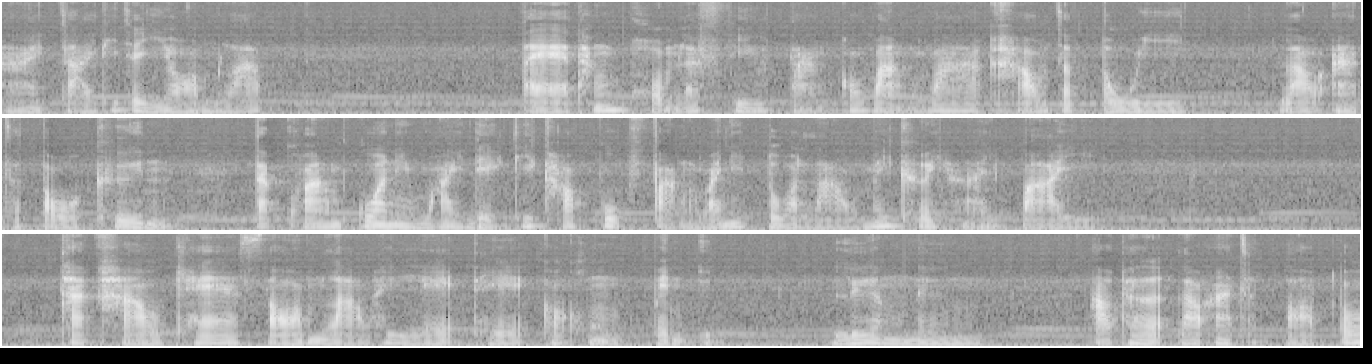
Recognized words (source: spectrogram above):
อายใจที่จะยอมรับ แต่ทั้งผมและฟิลต่างก็หวังว่าเขาจะตุย เราอาจจะโตขึ้น แต่ความกลัวในวัยเด็กที่เขาปลูกฝังไว้ในตัวเราไม่เคยหายไป ถ้าเขาแค่ซ้อมเราให้เละเทะก็คงเป็นอีกเรื่องหนึ่ง เอาเถอะเราอาจจะตอบโต้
